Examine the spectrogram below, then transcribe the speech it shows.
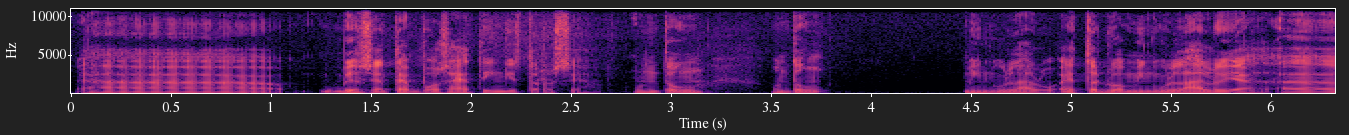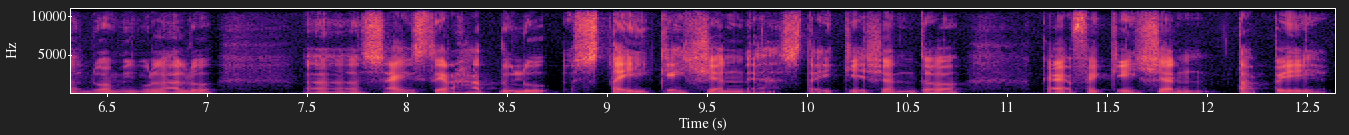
Uh, biasanya tempo saya tinggi terus ya. Untung untung minggu lalu, itu dua minggu lalu ya, uh, dua minggu lalu uh, saya istirahat dulu, staycation ya, staycation tuh kayak vacation tapi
